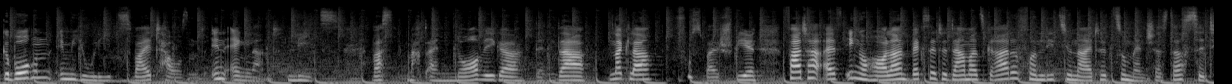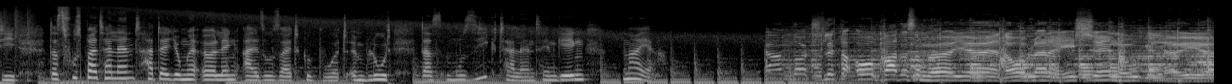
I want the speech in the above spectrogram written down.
Geboren im Juli 2000 in England, Leeds. Was macht ein Norweger denn da? Na klar, Fußball spielen. Vater Alf Inge Horland wechselte damals gerade von Leeds United zu Manchester City. Das Fußballtalent hat der junge Erling also seit Geburt im Blut. Das Musiktalent hingegen, naja, kan nok slutte å prate så mye. Da blir det ikke noe løye.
